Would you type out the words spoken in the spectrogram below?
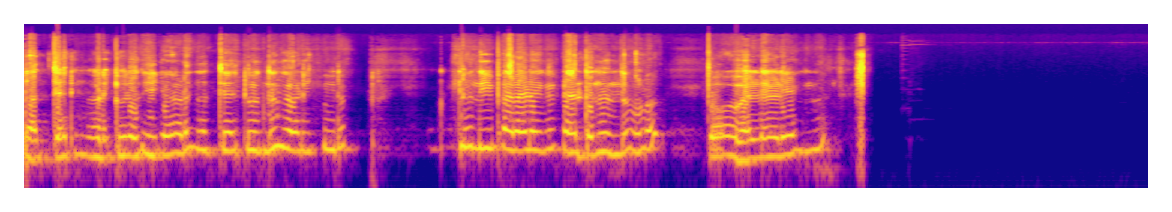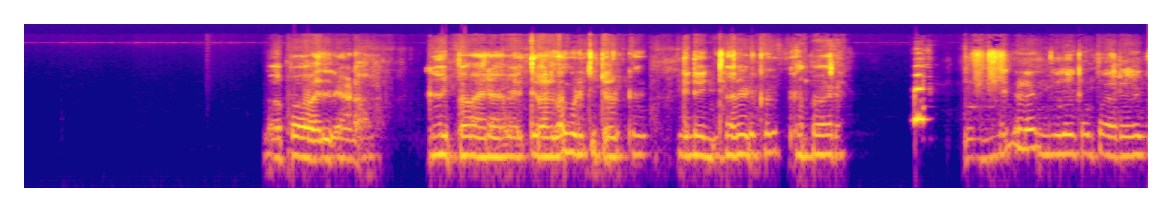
സത്യം കാണിക്കൂല. നീയാണ് സത്യമായിട്ടൊന്നും കാണിക്കൂല. നീ പറയണെങ്കിൽ കേട്ട് നിന്നോളൂ. പോവല്ലേടി അപ്പൊ വല്ലേടാ ഞാൻ ഇപ്പൊ വരാം. വെള്ളം കുടിച്ചിട്ട് വരട്ടെ. ഇതിന്റെ ഇഞ്ചാൻ എടുക്കണം അപ്പൊ വരാം. എന്തിനാടാ ഇങ്ങനെയൊക്കെ പറയണ.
